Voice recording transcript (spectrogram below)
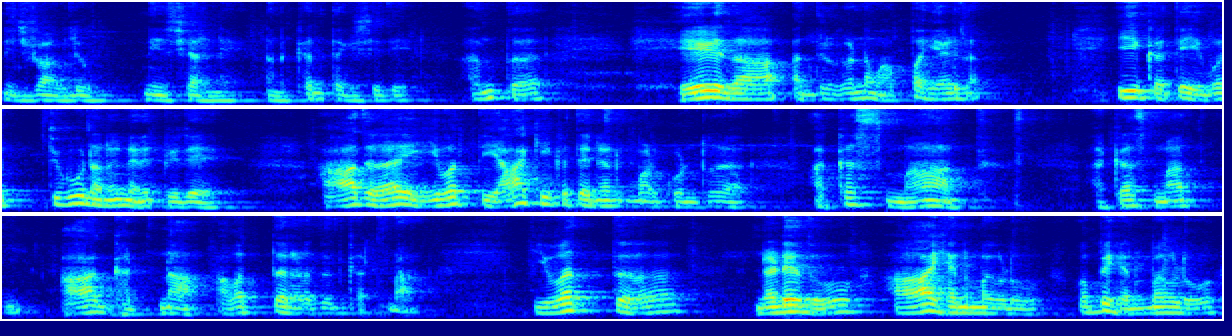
ನಿಜವಾಗ್ಲೂ ನೀ ಶರಣೆ, ನನ್ನ ಕಣ್ ತೆಗೆಸಿದೆ ಅಂತ ಹೇಳಿದ ಅಂತ ತಿಳ್ಕೊಂಡು ನಮ್ಮ ಅಪ್ಪ ಹೇಳಿದ. ಈ ಕತೆ ಇವತ್ತಿಗೂ ನನಗೆ ನೆನಪಿದೆ. ಆದರೆ ಇವತ್ತು ಯಾಕೆ ಈ ಕತೆ ನೆನಪು ಮಾಡಿಕೊಂಡ್ರೆ? ಅಕಸ್ಮಾತ್ ಅಕಸ್ಮಾತ್ ಆ ಘಟನಾ, ಅವತ್ತು ನಡೆದಿದ್ದ ಘಟನಾ. ಇವತ್ತು ನಡೆದು ಆ ಹೆಣ್ಮಗಳು, ಒಬ್ಬ ಹೆಣ್ಮಗಳು,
